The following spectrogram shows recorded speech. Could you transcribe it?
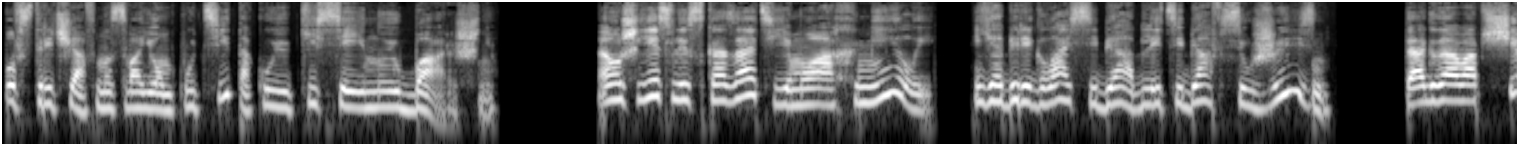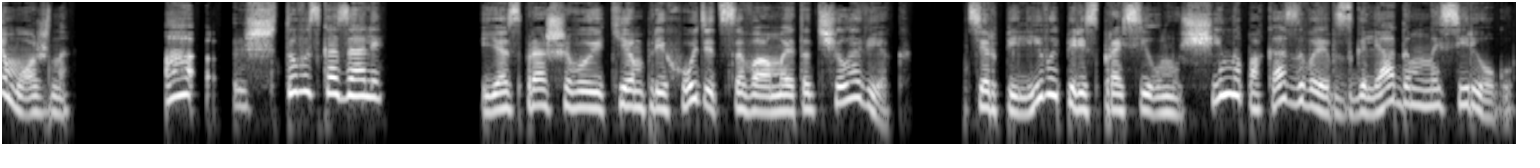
повстречав на своем пути такую кисейную барышню. А уж если сказать ему, ах, милый, я берегла себя для тебя всю жизнь, тогда вообще можно. А что вы сказали? Я спрашиваю, кем приходится вам этот человек? Терпеливо переспросил мужчина, показывая взглядом на Серегу.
